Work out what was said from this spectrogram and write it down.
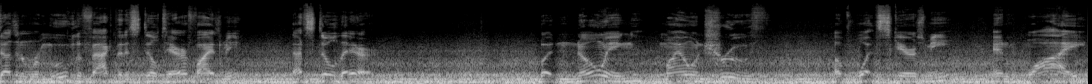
Doesn't remove the fact that it still terrifies me. That's still there. But knowing my own truth of what scares me and why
